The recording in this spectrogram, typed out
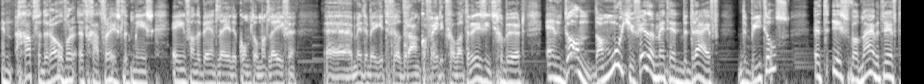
En gat erover, het gaat vreselijk mis. Een van de bandleden komt om het leven. Eh, met een beetje te veel drank of weet ik veel wat. Er is iets gebeurd. En dan, dan moet je verder met het bedrijf de Beatles. Het is wat mij betreft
